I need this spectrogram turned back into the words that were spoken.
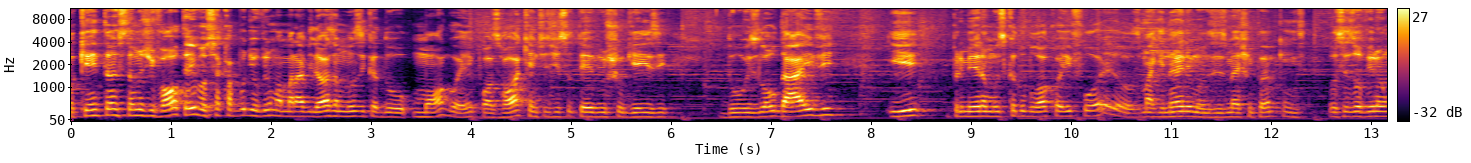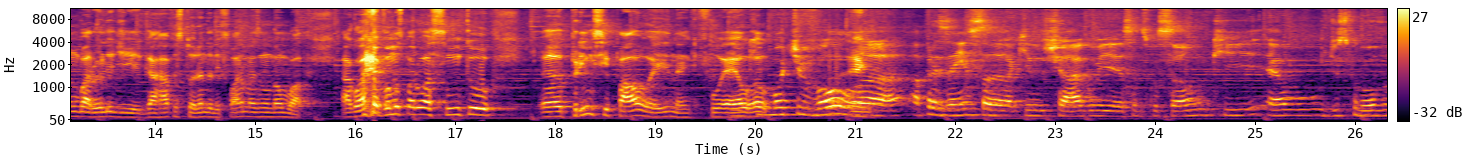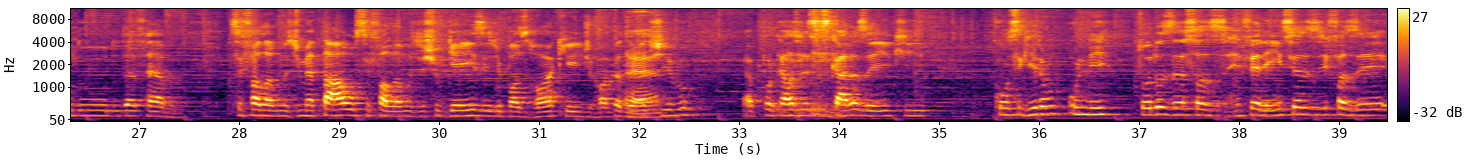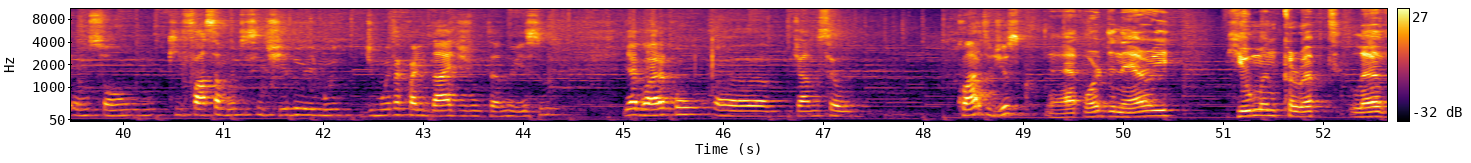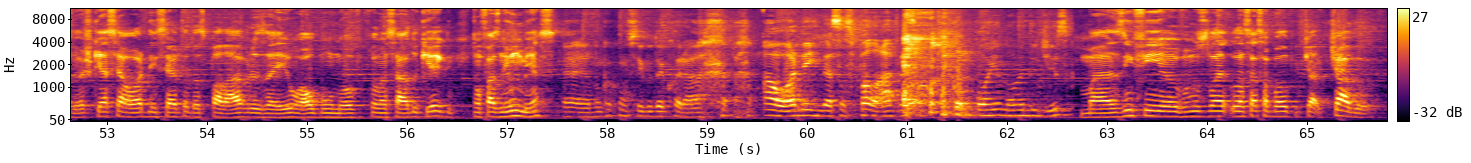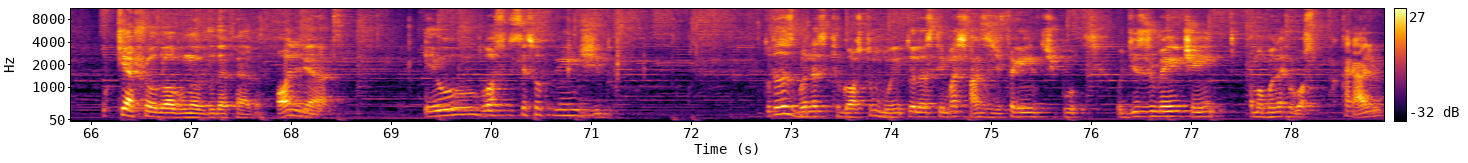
Ok, então estamos de volta aí. Você acabou de ouvir uma maravilhosa música do Mogo aí, pós-rock. Antes disso teve o shoegaze do Slowdive e a primeira música do bloco aí foi os Magnânimos e Smashing Pumpkins. Vocês ouviram um barulho de garrafa estourando ali fora, mas não dão bola. Agora vamos para o assunto ah, principal aí, né? Que foi é, O que o- motivou é. a, a presença aqui do Thiago e essa discussão, que é o disco novo do, do Death Heaven. Se falamos de metal, se falamos de shoegaze, de pós-rock de rock alternativo, é por causa desses caras aí que conseguiram unir todas essas referências e fazer um som que faça muito sentido e de muita qualidade juntando isso. E agora com ah, já no seu quarto disco, É, Ordinary Human Corrupt Love. Acho que essa é a ordem certa das palavras aí. O álbum novo que foi lançado que não faz nenhum mês. É, eu nunca consigo decorar a ordem dessas palavras que compõem o nome do disco. Mas enfim, vamos la- lançar essa bola pro Thiago. Thiago, o que achou do álbum novo do Death Heaven? Olha, eu gosto de ser surpreendido. Todas as bandas que eu gosto muito, elas têm umas fases diferentes. Tipo, o Disneyman Chain é uma banda que eu gosto pra caralho.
